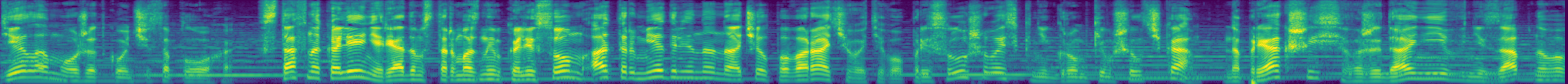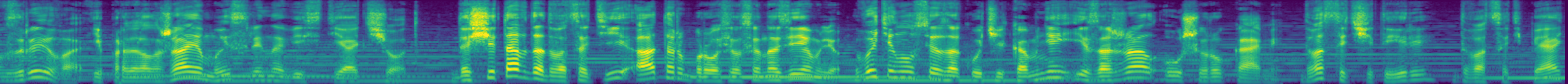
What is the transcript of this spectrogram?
дело может кончиться плохо. Встав на колени рядом с тормозным колесом, Атер медленно начал поворачивать его, прислушиваясь к негромким щелчкам, напрягшись в ожидании внезапного взрыва и продолжая мысленно вести отчет. Досчитав до 20, Атор бросился на землю, вытянулся за кучей камней и зажал уши руками. 24, 25,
